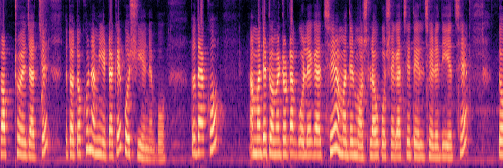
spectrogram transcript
সফট হয়ে যাচ্ছে, তো ততক্ষণ আমি এটাকে কষিয়ে নেব। তো দেখো, আমাদের টমেটোটা গলে গেছে, আমাদের মশলাও কষে গেছে, তেল ছেড়ে দিয়েছে। তো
